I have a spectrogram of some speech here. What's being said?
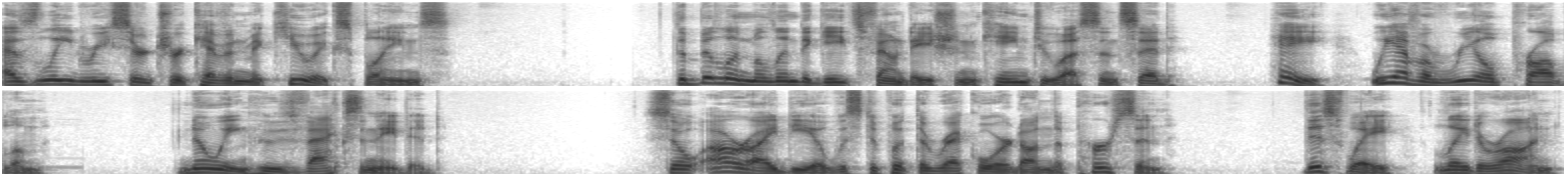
As lead researcher Kevin McHugh explains, the Bill and Melinda Gates Foundation came to us and said, Hey, we have a real problem knowing who's vaccinated. So, our idea was to put the record on the person. This way, later on,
